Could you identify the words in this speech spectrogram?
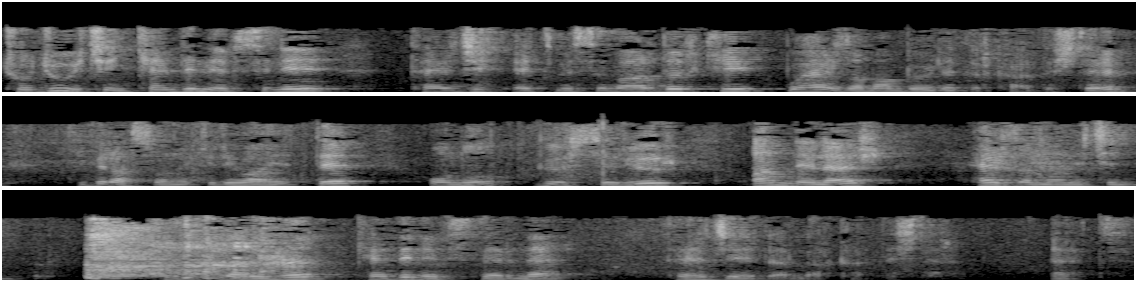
çocuğu için kendi nefsini tercih etmesi vardır ki bu her zaman böyledir kardeşlerim. Ki biraz sonraki rivayette onu gösteriyor. Anneler her zaman için çocuklarını kendi nefislerine tercih ederler kardeşlerim. Evet.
